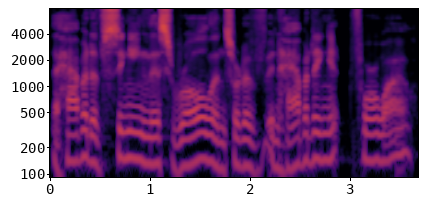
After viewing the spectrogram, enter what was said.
the habit of singing this role and sort of inhabiting it for a while?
